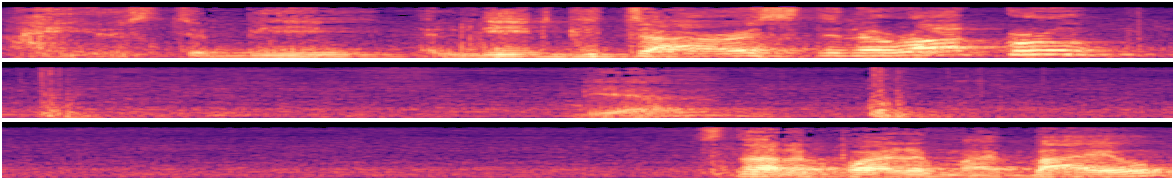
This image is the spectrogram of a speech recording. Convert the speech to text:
I used to be a lead guitarist in a rock group. Yeah. It's not a part of my bio.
